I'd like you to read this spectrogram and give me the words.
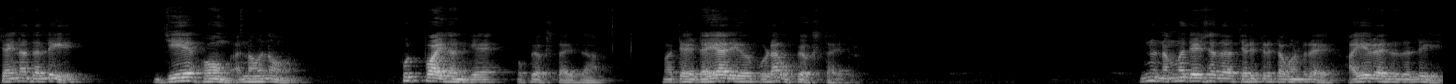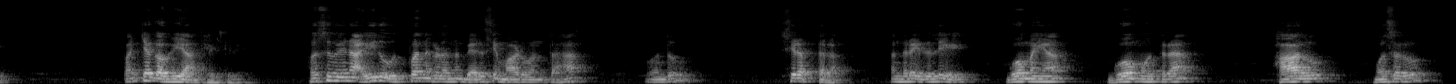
ಚೈನಾದಲ್ಲಿ ಜೆ ಹೋಂಗ್ ಅನ್ನೋವನು ಫುಡ್ ಪಾಯ್ಸನ್ಗೆ ಉಪಯೋಗಿಸ್ತಾ ಇದ್ದ. ಮತ್ತು ಡಯಾರಿಯು ಕೂಡ ಉಪಯೋಗಿಸ್ತಾ ಇದ್ರು. ಇನ್ನು ನಮ್ಮ ದೇಶದ ಚರಿತ್ರೆ ತಗೊಂಡ್ರೆ ಆಯುರ್ವೇದದಲ್ಲಿ ಪಂಚಗವ್ಯ ಅಂತ ಹೇಳ್ತೀವಿ. ಹಸುವಿನ ಐದು ಉತ್ಪನ್ನಗಳನ್ನು ಬೆರೆಸಿ ಮಾಡುವಂತಹ ಒಂದು ಸಿರಪ್ ಥರ ಅಂದರೆ ಇದರಲ್ಲಿ ಗೋಮಯ, ಗೋಮೂತ್ರ ಹಾಲು, ಮೊಸರು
